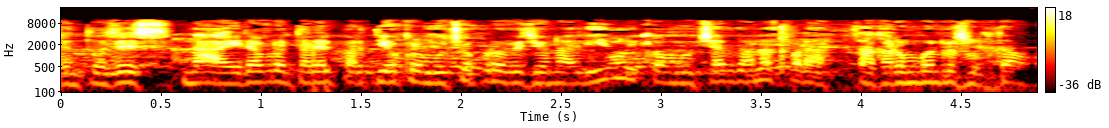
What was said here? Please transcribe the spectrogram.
Entonces, nada, ir a afrontar el partido con mucho profesionalismo y con muchas ganas para sacar un buen resultado.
